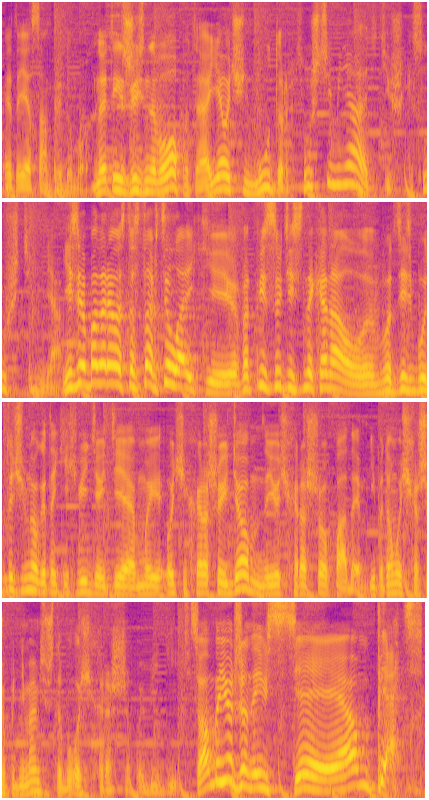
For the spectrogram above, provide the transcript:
Это я сам придумал. Но это из жизненного опыта, а я очень мудр. Слушайте меня, детишки, слушайте меня. Если вам понравилось, то ставьте лайки, подписывайтесь на канал. Вот здесь будет очень много таких видео, где мы очень хорошо идем и очень хорошо падаем. И потом очень хорошо поднимаемся, чтобы очень хорошо победить. С вами был Юджин, и всем пять!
